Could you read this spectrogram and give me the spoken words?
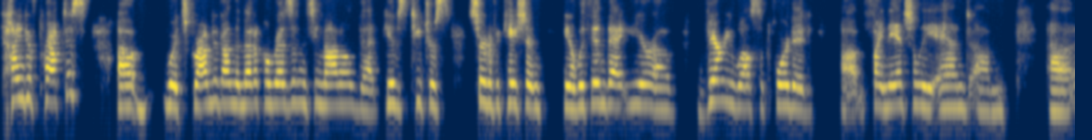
kind of practice, uh, which grounded on the medical residency model that gives teachers certification, you know, within that year of very well supported uh, financially and um, uh,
